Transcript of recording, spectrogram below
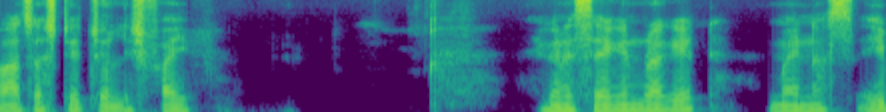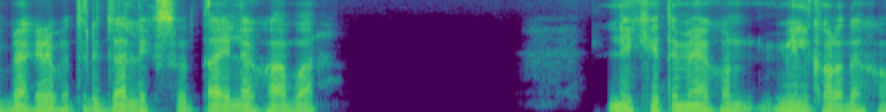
পাঁচ আষ্টে চল্লিশ ফাইভ এখানে সেকেন্ড ব্র্যাকেট মাইনাস এই ব্র্যাকেটের ভিতরে যা লিখছো তাই লেখো আবার। লিখে তুমি এখন মিল করো, দেখো।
